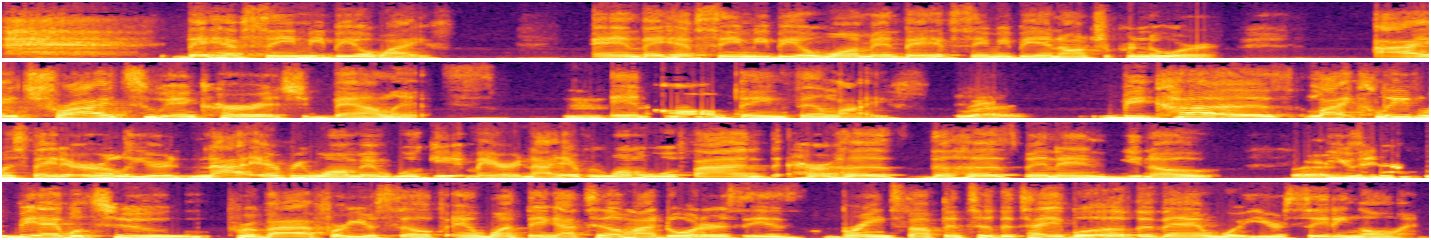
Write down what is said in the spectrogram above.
they have seen me be a wife, and they have seen me be a woman. They have seen me be an entrepreneur. I try to encourage balance Mhm. in all things in life Right. because like cleveland stated earlier not every woman will get married not every woman will find her hus- the husband and you know Facts. you have to be able to provide for yourself and one thing i tell my daughters is bring something to the table other than what you're sitting on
